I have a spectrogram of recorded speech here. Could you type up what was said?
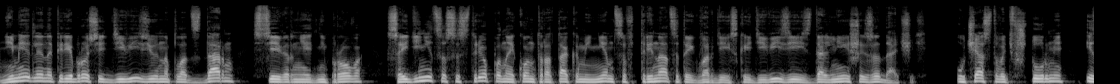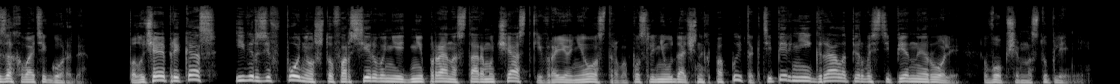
немедленно перебросить дивизию на плацдарм севернее Днепрова, соединиться с истрепанной контратаками немцев 13-й гвардейской дивизией с дальнейшей задачей — участвовать в штурме и захвате города. Получая приказ, Иверзев понял, что форсирование Днепра на старом участке в районе острова после неудачных попыток теперь не играло первостепенной роли в общем наступлении.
